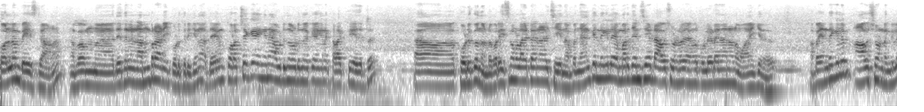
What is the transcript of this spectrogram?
കൊല്ലം ബേസ്ഡ് ആണ്. അപ്പം അദ്ദേഹത്തിന്റെ നമ്പറാണ് ഈ കൊടുത്തിരിക്കുന്നത്. അദ്ദേഹം കുറച്ചൊക്കെ ഇങ്ങനെ അവിടുന്ന് ഇവിടുന്നൊക്കെ ഇങ്ങനെ കളക്ട് ചെയ്തിട്ട് കൊടുക്കുന്നുണ്ട്. അപ്പോൾ റീസണബിൾ ആയിട്ട് തന്നെയാണ് ചെയ്യുന്നത്. അപ്പോൾ ഞങ്ങൾക്ക് എന്തെങ്കിലും എമർജൻസി ആയിട്ട് ആവശ്യമുണ്ടോ ഞങ്ങൾ പുള്ളിയുടെ തന്നെയാണ് വാങ്ങിക്കുന്നത്. അപ്പോൾ എന്തെങ്കിലും ആവശ്യമുണ്ടെങ്കിൽ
